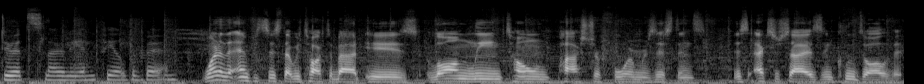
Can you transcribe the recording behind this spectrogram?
do it slowly and feel the burn. One of the emphasis that we talked about is long, lean, tone, posture, form, resistance. This exercise includes all of it.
